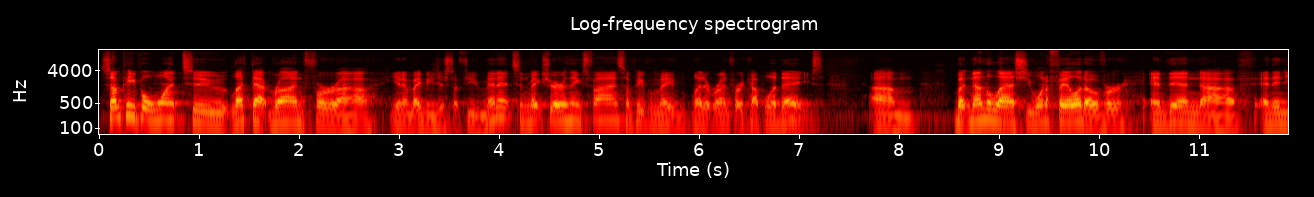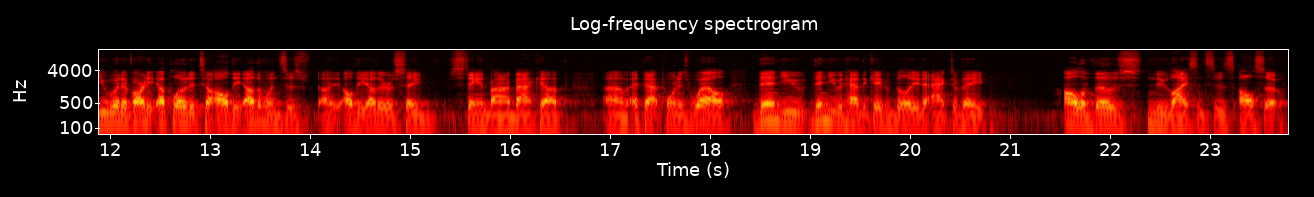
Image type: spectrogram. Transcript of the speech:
some people want to let that run for, uh, you know, maybe just a few minutes and make sure everything's fine. Some people may let it run for a couple of days. Um, but nonetheless, you want to fail it over, and then uh, and then you would have already uploaded to all the other ones, as uh, all the others say standby backup um, at that point as well. Then you then you would have the capability to activate all of those new licenses also.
